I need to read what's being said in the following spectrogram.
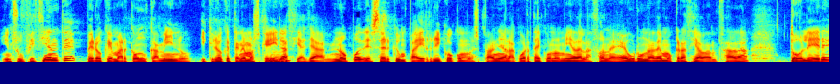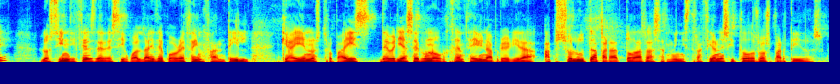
insuficiente, pero que marca un camino y creo que tenemos que ir hacia allá. No puede ser que un país rico como España, la cuarta economía de la zona euro, una democracia avanzada, tolere los índices de desigualdad y de pobreza infantil que hay en nuestro país. Debería ser una urgencia y una prioridad absoluta para todas las administraciones y todos los partidos.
